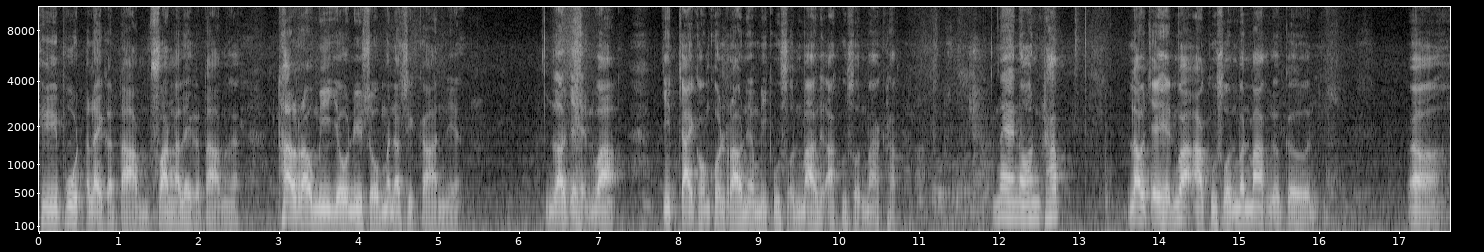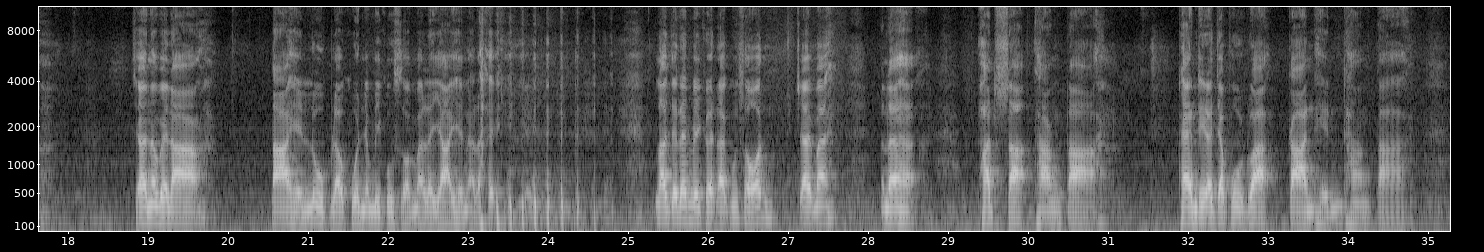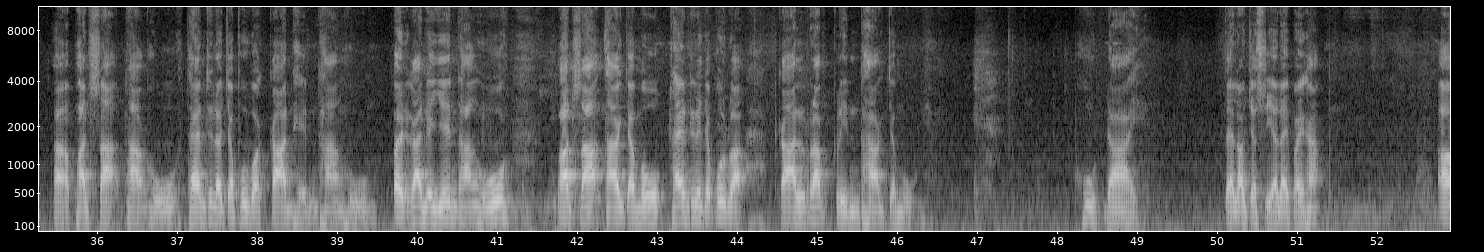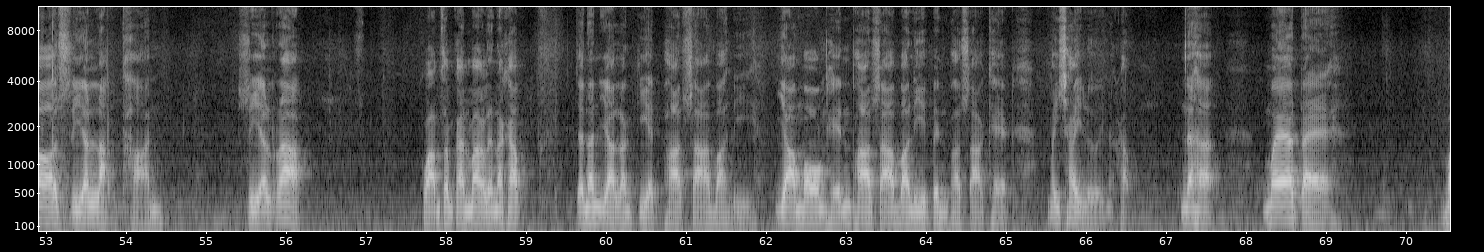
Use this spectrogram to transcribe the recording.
คือพูดอะไรก็ตาม ฟังอะไรก็ตามนะถ้าเรามีโยนิโสมนสิการเนี่ยเราจะเห็นว่าจิตใจของคนเราเนี่ยมีกุศลมากหรืออกุศลมากครับ แน่นอนครับ เราจะเห็นว่าอากุศลมันมากเหลือเกินอ่อฉะนั้นเวลาตาเห็นรูป เราควรจะมีกุศลมารยายเห็นอะไร เราจะได้ไม่เกิดอกุศลใช่ไหมนะฮะ ผัสสะทางตา แทนที่เราจะพูดว่าการเห็นทางตาอ่าผัสสะทางหู แทนที่เราจะพูดว่าการเห็นทางหูเอ้ยการได้ยินทางหูผัสสะทางจมูก แทนที่เราจะพูดว่าการรับกลิ่นทางจมูก พูดได้ แต่เราจะเสียอะไรไปครับเสียหลักฐาน เสียราก ความสำคัญมากเลยนะครับ ฉะนั้นอย่ารังเกียจภาษาบาลี อย่ามองเห็นภาษาบาลีเป็นภาษาแขกไม่ใช่เลยนะครับนะฮะแม้แต่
